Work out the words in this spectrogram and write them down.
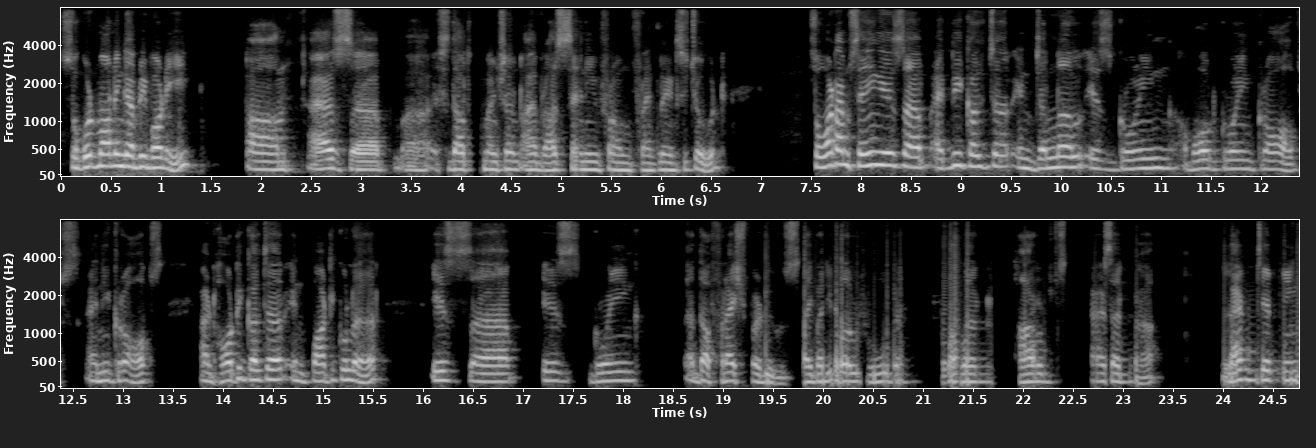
So good morning, everybody. Um, as uh, uh, Siddharth mentioned, I'm Raj Saini from Franklin Institute. So what I'm saying is uh, agriculture in general is growing about growing crops, any crops, and horticulture in particular is uh, is growing the fresh produce like vegetable, food, flower, herbs, etc. Landscaping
